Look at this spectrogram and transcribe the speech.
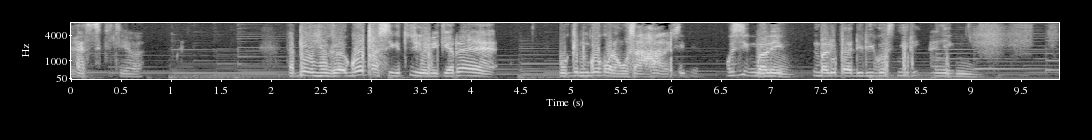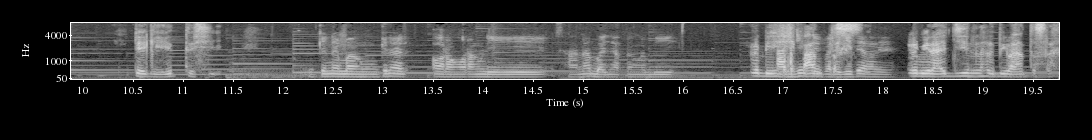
Iya. asik kecewa. Tapi juga gue pasti gitu juga mikirnya mungkin gue kurang usaha sih gue sih kembali Hmm. kembali pada diri gue sendiri anjing. Hmm. kayak gitu sih. Mungkin emang mungkin orang-orang di sana banyak yang lebih lebih rajin daripada kita kali ya. Lebih rajin lah lebih pantas lah.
